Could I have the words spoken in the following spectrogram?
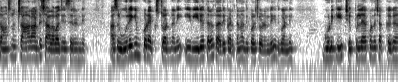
సంవత్సరం చాలా అంటే చాలా బాగా చేశారండి. అసలు ఊరేగింపు కూడా ఎక్స్ట్రాడినరీ ఈ వీడియో తర్వాత అది పెడతాను అది కూడా చూడండి. ఇదిగోండి గుడికి చెప్పులు లేకుండా చక్కగా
